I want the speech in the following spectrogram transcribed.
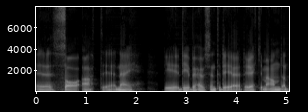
eh, sa att eh, nej, det, det, behövs inte, det, det räcker med anden.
